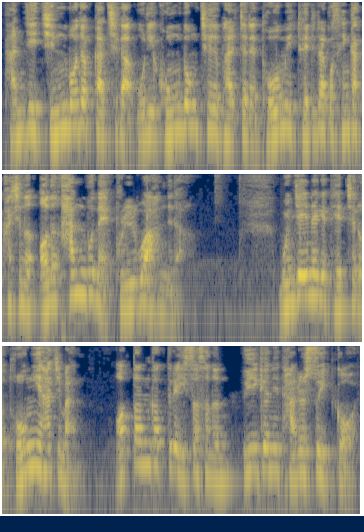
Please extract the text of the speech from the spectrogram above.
단지 진보적 가치가 우리 공동체의 발전에 도움이 되리라고 생각하시는 어느 한 분에 불과합니다. 문재인에게 대체로 동의하지만 어떤 것들에 있어서는 의견이 다를 수 있고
